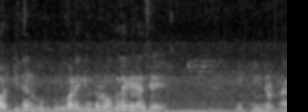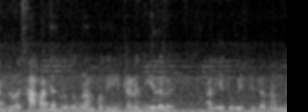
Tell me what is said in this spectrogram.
অর্কিডের ঘরে কিন্তু রোগ লেগে গেছে। ইনডোর প্ল্যান্ট সাপ আছে তো, দু গ্রাম প্রতি লিটারে দিয়ে দেবে। আজকে একটু বৃষ্টিটা থামবে।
